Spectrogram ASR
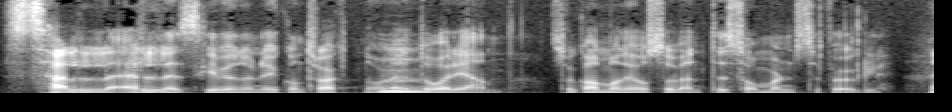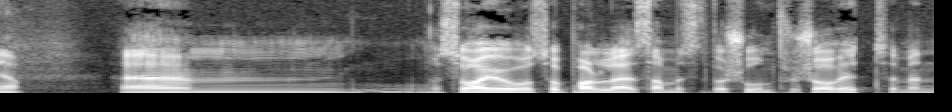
selge eller skrive under ny kontrakt når det er et mm. år igjen. Så kan man jo også vente sommeren, selvfølgelig. Ja. Um, så har jo også Palle samme situasjon, for så vidt. Men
